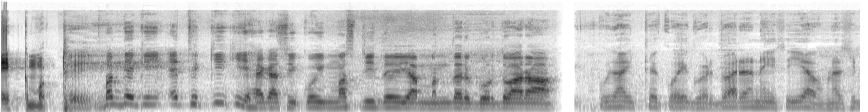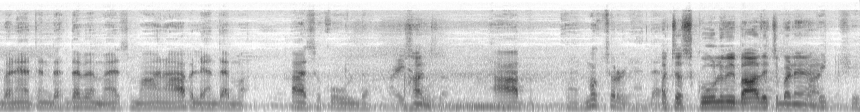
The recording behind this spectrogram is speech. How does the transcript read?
ਇੱਕ ਮੁੱਠੇ। ਬੱਗੇ ਕੀ ਇੱਥੇ ਕੀ ਕੀ ਹੈਗਾ ਸੀ? ਕੋਈ ਮਸਜਿਦ ਜਾਂ ਮੰਦਿਰ ਗੁਰਦੁਆਰਾ? ਉਹਦਾ ਇੱਥੇ ਕੋਈ ਗੁਰਦੁਆਰਾ ਨਹੀਂ ਸੀ। ਆ ਹੁਣ ਅਸੀਂ ਬਣਿਆ ਤੈਨੂੰ ਦੱਸਦਾ ਪਿਆ ਮੈਂ ਸਮਾਨ ਆਪ ਲੈਂਦਾ ਆ ਸਕੂਲ ਦਾ। ਹਾਂਜੀ। ਆਪ ਮੁਕਤਸਰ ਲੈਂਦਾ ਅੱਛਾ ਸਕੂਲ ਵੀ ਬਾਅਦ ਵਿੱਚ ਬਣਿਆ। ਪਿੱਛੇ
